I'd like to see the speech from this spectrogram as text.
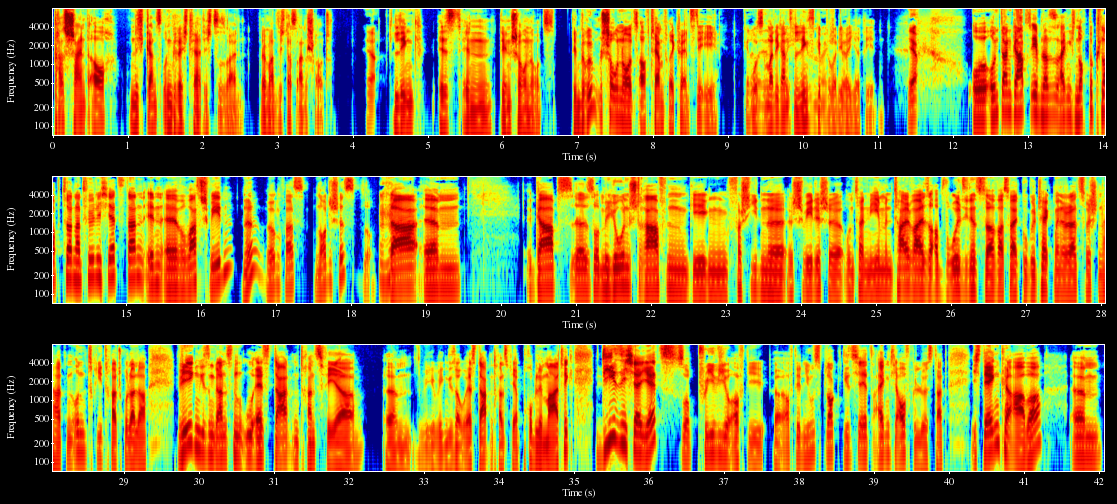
das scheint auch nicht ganz ungerechtfertigt zu sein, wenn man sich das anschaut. Ja. Link ist in den Show Notes. Den berühmten Show Notes auf termfrequenz.de, Genau, wo es immer die ganzen Links gibt, über die wir möchte. hier reden. Ja. Oh, Und dann gab's eben, das ist eigentlich noch bekloppter natürlich jetzt dann in, äh, wo war's, Schweden, ne? Irgendwas Nordisches. So. Mhm. Da ähm, gab's äh, so Millionenstrafen gegen verschiedene schwedische Unternehmen, teilweise, obwohl sie eine Server-Side Google Tag Manager dazwischen hatten und Tritra Trulala, wegen diesem ganzen US-Datentransfer ähm, wegen dieser US-Datentransfer-Problematik, die sich ja jetzt, so Preview auf, die, äh, auf den Newsblog, die sich ja jetzt eigentlich aufgelöst hat. Ich denke aber, ähm,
